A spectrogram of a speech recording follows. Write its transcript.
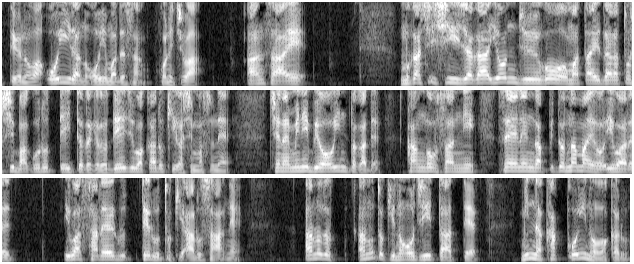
っていうのは、おいらのおいまでさん。こんにちは。アンサー A。昔シージャが45をまたいだら年バグるって言ってたけど、デージわかる気がしますね。ちなみに病院とかで、看護婦さんに生年月日と名前を言われ、言わされてる時あるさね。あの、あの時のおじいたってみんなかっこいいのわかる？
